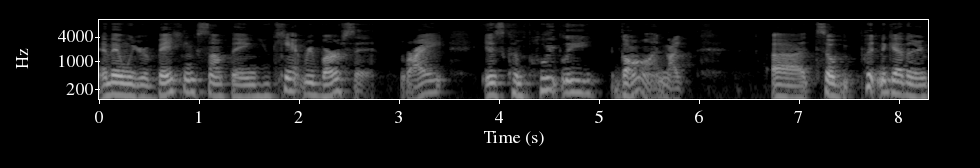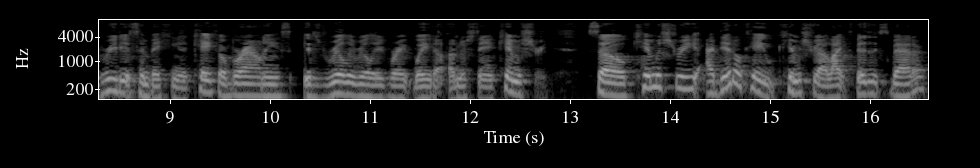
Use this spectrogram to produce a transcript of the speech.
And then when you're baking something, you can't reverse it, right? It's completely gone. Like uh, so putting together ingredients and baking a cake or brownies is really, really a great way to understand chemistry. So chemistry, I did okay with chemistry. I like physics better.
